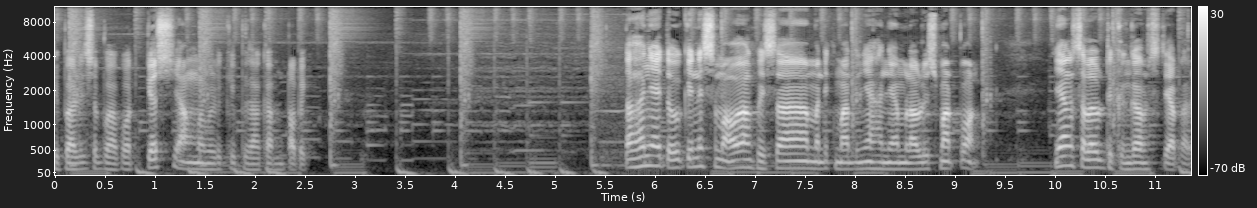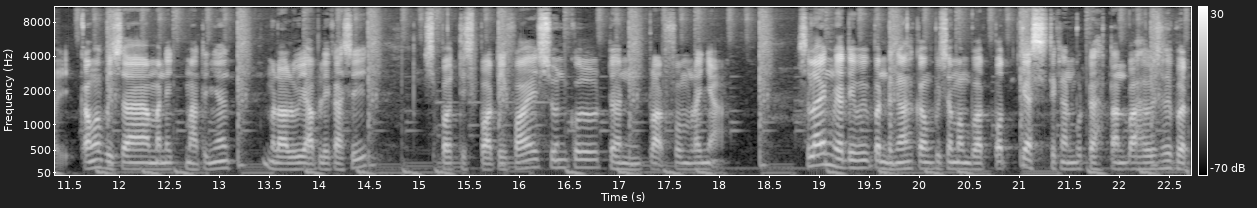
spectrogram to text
di balik sebuah podcast yang memiliki beragam topik. Tak hanya itu, kini semua orang bisa menikmatinya hanya melalui smartphone yang selalu digenggam setiap hari. Kamu bisa menikmatinya melalui aplikasi seperti Spotify, Sunkul, dan platform lainnya. Selain menjadi pendengar, kamu bisa membuat podcast dengan mudah tanpa harus ribet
